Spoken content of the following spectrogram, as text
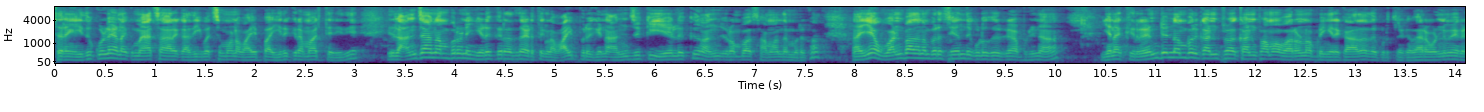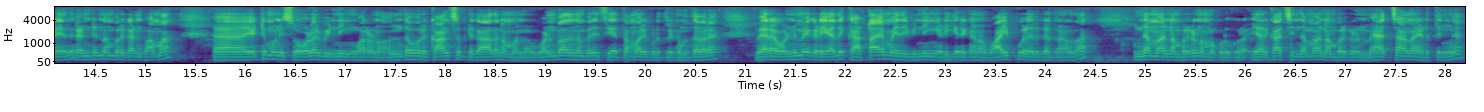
சரிங்க இதுக்குள்ளே எனக்கு மேட்ச் ஆகிறதுக்கு அதிகபட்சமான வாய்ப்பாக இருக்கிற மாதிரி தெரியுது. இதில் அஞ்சாம் நம்பரும் நீங்கள் எடுக்கிறது தான் எடுத்துக்கலாம். வாய்ப்பு இருக்குது ஏன்னா அஞ்சுக்கு ஏழுக்கு அஞ்சு ரொம்ப சம்மந்தம் இருக்கும். நான் ஏன் ஒன்பது நம்பர் சேர்ந்து கொடுக்குறேன் அப்படின்னா எனக்கு ரெண்டு நம்பர் கன்ஃபார்ம் கன்ஃபார்மாக வரணும் அப்படிங்கிறக்காக அதை கொடுத்துருக்கேன். வேறு ஒன்றுமே கிடையாது. ரெண்டு நம்பர் கன்ஃபார்மாக எட்டு மணி ஷோவில் வின்னிங் வரணும். அந்த ஒரு கான்செப்ட்டுக்காக தான் நம்ம ஒன்பது நம்பரையும் சேர்த்த மாதிரி கொடுத்துருக்கோமே தவிர வேறு ஒன்றுமே கிடையாது. கட்டாயமாக இது வின்னிங் அடிக்கிறதுக்கான வாய்ப்புகள் இருக்கிறதுனால தான் இந்த மாதிரி நம்பர்கள் நம்ம கொடுக்குறோம். யாருக்காச்சும் இந்த மாதிரி நம்பர்கள் மேட்சான எடுத்துங்க.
